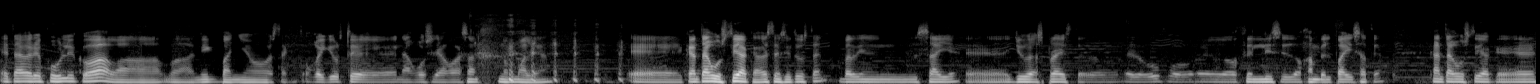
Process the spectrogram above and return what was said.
eta bere publikoa, ba, ba, nik baino, ez dakit, hogei urte nagusiagoa esan, normalean. e, kanta guztiak abesten zituzten, berdin zaie, e, Judas Priest edo, edo UFO, edo Thin Lizzy edo Humble Pie izatea. Kanta guztiak e,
